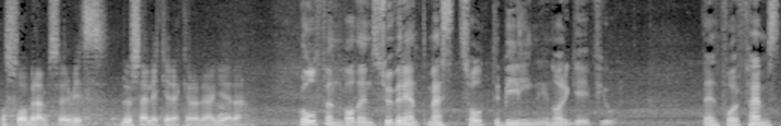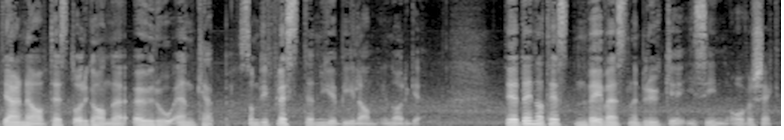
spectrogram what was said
og så bremser hvis du selv ikke rekker å reagere. Golfen var den suverent mest solgte bilen i Norge i fjor. Den får fem stjerner av testorganet Euro NCAP, som de fleste nye bilene i Norge. Det er denne testen Vegvesenet bruker i sin oversikt.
